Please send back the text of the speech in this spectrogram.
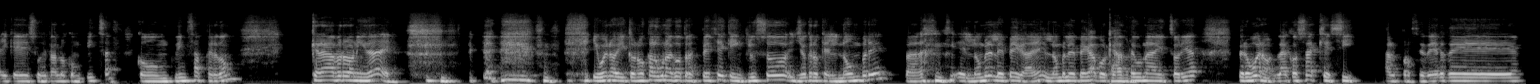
hay que sujetarlo con pinzas, con pinzas, perdón, Crabronidae. y bueno, y conozco alguna que otra especie que incluso yo creo que el nombre, el nombre le pega, ¿eh? El nombre le pega porque hace una historia. Pero bueno, la cosa es que sí, al proceder de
